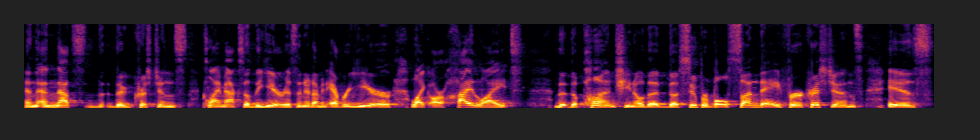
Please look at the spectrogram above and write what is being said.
And, and that's the, the Christian's climax of the year, isn't it? I mean, every year, like our highlight, the, the punch, you know, the, the Super Bowl Sunday for Christians is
